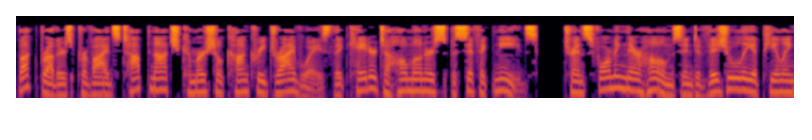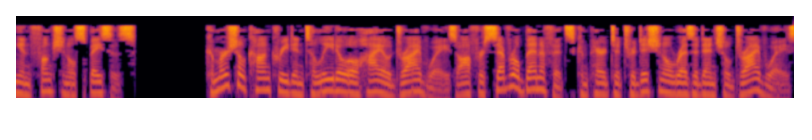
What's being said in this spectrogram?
Buck Brothers provides top notch commercial concrete driveways that cater to homeowners' specific needs, transforming their homes into visually appealing and functional spaces. Commercial concrete in Toledo, Ohio driveways offer several benefits compared to traditional residential driveways,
